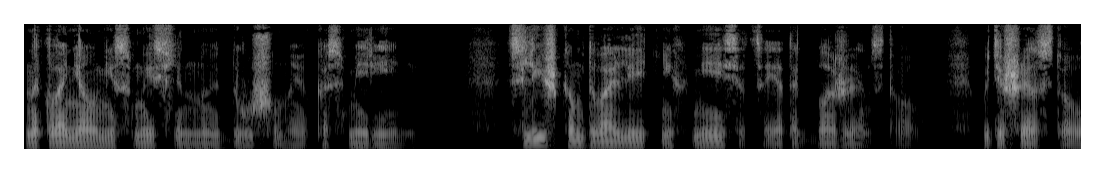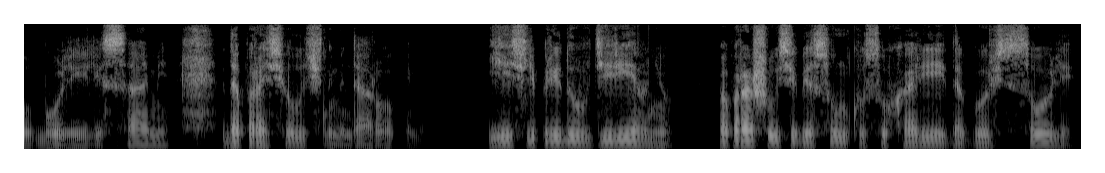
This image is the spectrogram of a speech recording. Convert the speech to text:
наклонял несмысленную душу мою к смирению. Слишком два летних месяца я так блаженствовал, путешествовал более лесами да проселочными дорогами. Если приду в деревню, попрошу себе сумку сухарей да горсть соли,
